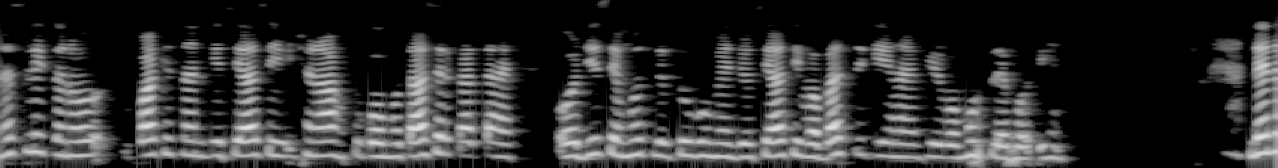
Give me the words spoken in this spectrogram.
نسلی تنوع پاکستان کی سیاسی شناخت کو متاثر کرتا ہے۔ اور جس سے مختلف صوبوں میں جو سیاسی وابستگیاں ہیں، پھر وہ مختلف ہوتی ہیں۔ Then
